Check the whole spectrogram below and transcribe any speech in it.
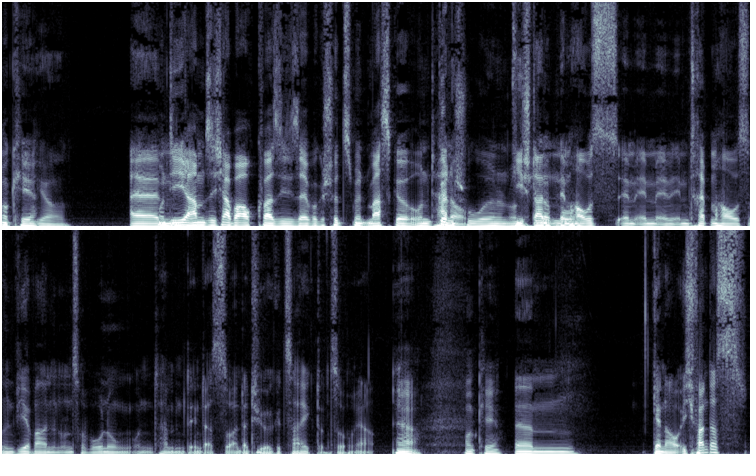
Okay. Ja. Ähm, und die haben sich aber auch quasi selber geschützt mit Maske und genau. Handschuhen. Genau. Die standen Körper. im Haus, im, im, im, im Treppenhaus und wir waren in unserer Wohnung und haben denen das so an der Tür gezeigt und so, ja. Ja, okay. Ähm, genau, ich fand das,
